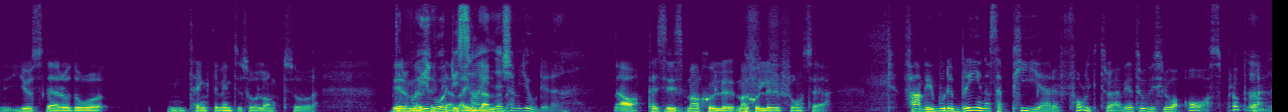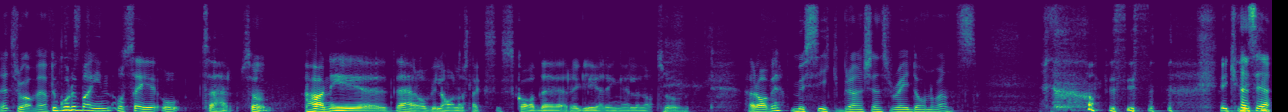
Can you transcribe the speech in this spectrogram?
just där och då tänkte vi inte så långt så ber Det var ju vår designer inblandade. som gjorde den Ja, precis. Man skyller, man skyller ifrån sig. Fan, vi borde bli här PR-folk tror jag. Jag tror vi skulle vara asbra på det här. det tror jag men Då går det bara in och säger och så här. Så Mm. Hör ni det här och vill ha någon slags skadereglering eller något så hör av er. Musikbranschens Ray Donovans Ja, precis. Vi kan Vi säga,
